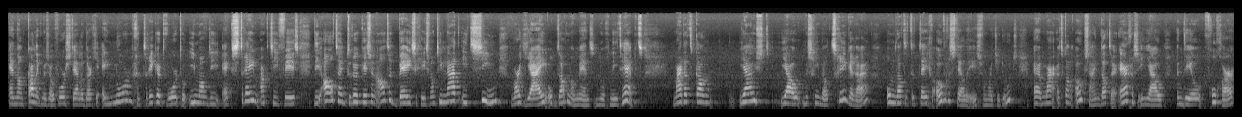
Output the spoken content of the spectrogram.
en dan kan ik me zo voorstellen dat je enorm getriggerd wordt door iemand die extreem actief is, die altijd druk is en altijd bezig is, want die laat iets zien wat jij op dat moment nog niet hebt. Maar dat kan juist jou misschien wel triggeren omdat het het tegenovergestelde is van wat je doet. Eh, maar het kan ook zijn dat er ergens in jou een deel vroeger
